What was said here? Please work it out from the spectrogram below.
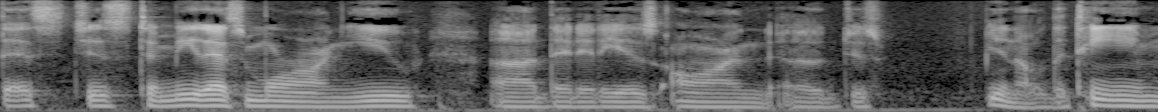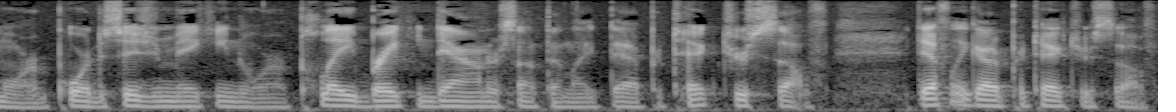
that's just, to me, that's more on you uh, than it is on uh, just you know the team or poor decision making or a play breaking down or something like that protect yourself definitely got to protect yourself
